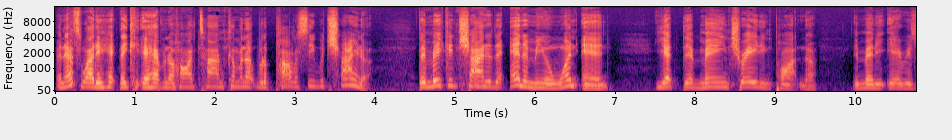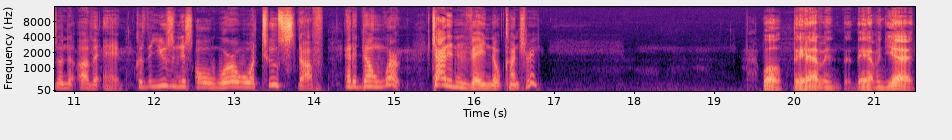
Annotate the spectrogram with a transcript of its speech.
and that's why they ha- they they're having a hard time coming up with a policy with China. They're making China the enemy on one end, yet their main trading partner in many areas on the other end, because they're using this old World War II stuff, and it don't work. China didn't invade no country. Well, they haven't. They haven't yet.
